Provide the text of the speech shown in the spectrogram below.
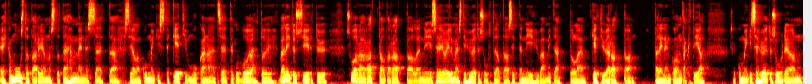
ehkä muusta tarjonnasta tähän mennessä, että siellä on kumminkin sitten ketju mukana, että se, että kun voi, toi välitys siirtyy suoraan rattaalta rattaalle, niin se ei ole ilmeisesti hyötysuhteeltaan sitten niin hyvä, mitä tuollainen ketju ja rattaan välinen kontakti, ja se kumminkin se hyötysuhde on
